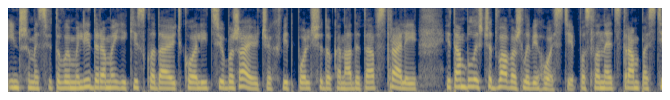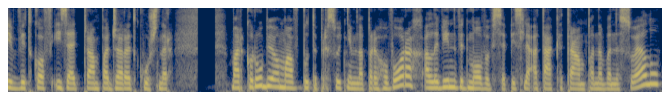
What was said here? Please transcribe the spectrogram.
іншими світовими лідерами, які складають коаліцію бажаючих від Польщі до Канади та Австралії. І там були ще два важливі гості: посланець Трампа Стів Вітков і зять Трампа Джаред Кушнер. Марко Рубіо мав бути присутнім на переговорах, але він відмовився після атаки Трампа на Венесуелу.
